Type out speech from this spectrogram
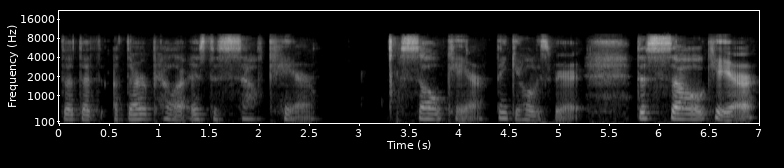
the, the, the third pillar is the self care soul care. Thank you, Holy Spirit. The soul care.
